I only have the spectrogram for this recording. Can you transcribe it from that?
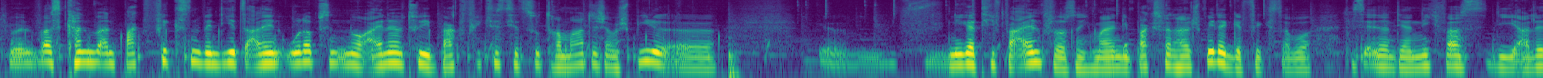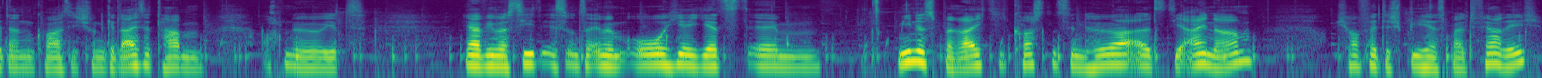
Ich meine, was kann man an Bug fixen, wenn die jetzt alle in Urlaub sind nur einer natürlich Bugfix ist jetzt so dramatisch am Spiel äh, äh, negativ beeinflussen. Ich meine, die Bugs werden halt später gefixt, aber das ändert ja nicht, was die alle dann quasi schon geleistet haben. Ach nö, jetzt, ja, wie man sieht, ist unser MMO hier jetzt im Minusbereich. Die Kosten sind höher als die Einnahmen. Ich hoffe, das Spiel hier ist bald fertig.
